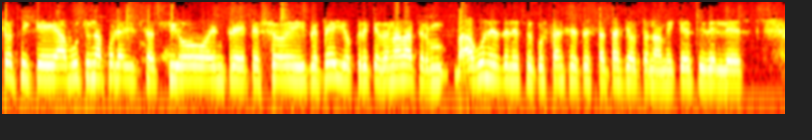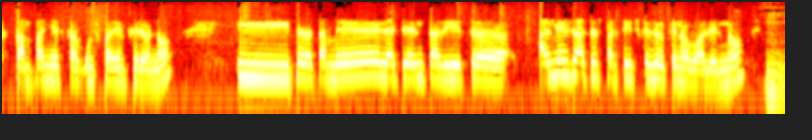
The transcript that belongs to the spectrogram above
tot i que ha hagut una polarització entre PSOE i PP, jo crec que donada per algunes de les circumstàncies estatals i autonòmiques i de les campanyes que alguns poden fer o no. I, però també la gent ha dit, eh, almenys altres partits, que és el que no volen, no? Mm.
